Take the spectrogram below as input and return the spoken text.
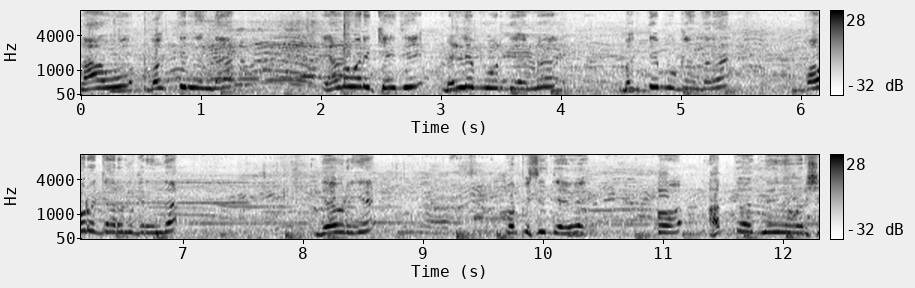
ನಾವು ಭಕ್ತಿನಿಂದ ಎರಡೂವರೆ ಕೆ ಜಿ ಬೆಳ್ಳಿ ಮೂರ್ತಿಯನ್ನು ಭಕ್ತಿ ಮುಖಾಂತರ ಪೌರ ಕಾರ್ಮಿಕರಿಂದ ದೇವರಿಗೆ ಒಪ್ಪಿಸಿದ್ದೇವೆ. ಹತ್ತು ಹದಿನೈದು ವರ್ಷ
